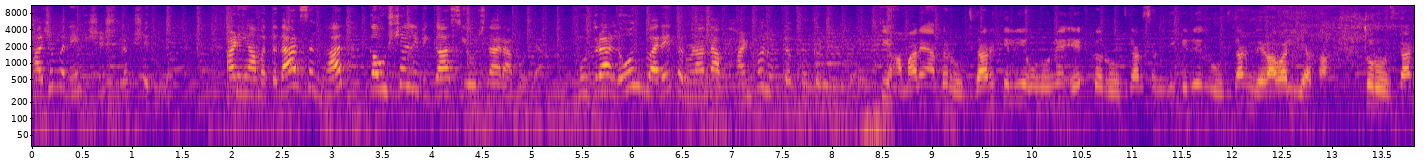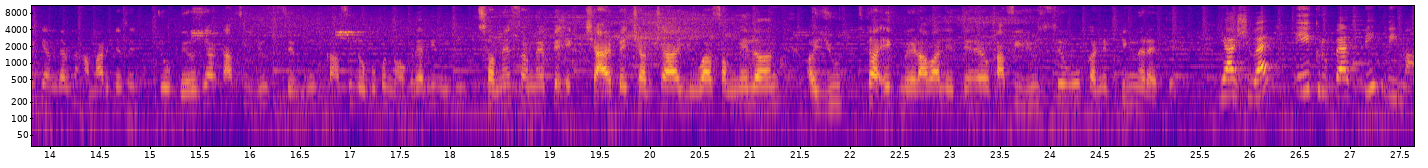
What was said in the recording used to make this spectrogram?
भाजपने विशेष लक्ष दिलं. आणि ह्या मतदारसंघात कौशल्य विकास योजना राबवल्या. मुद्रा लोनद्वारे तरुणांना भांडवल उपलब्ध करून दिलं. कि हमारे यहाँ पे रोजगार के लिए उन्होंने एक रोजगार संधि के लिए रोजगार मेड़ावा लिया था. तो रोजगार के अंदर में हमारे जैसे जो बेरोजगार काफ़ी यूथ थे उन काफ़ी लोगों को नौकरियां भी मिली. समय समय पे एक चाय पे चर्चा युवा सम्मेलन और यूथ का एक मेड़ावा लेते हैं और काफ़ी यूथ से वो कनेक्टिंग में रहते हैं. याशिवाय एक रुपयात पीक विमा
